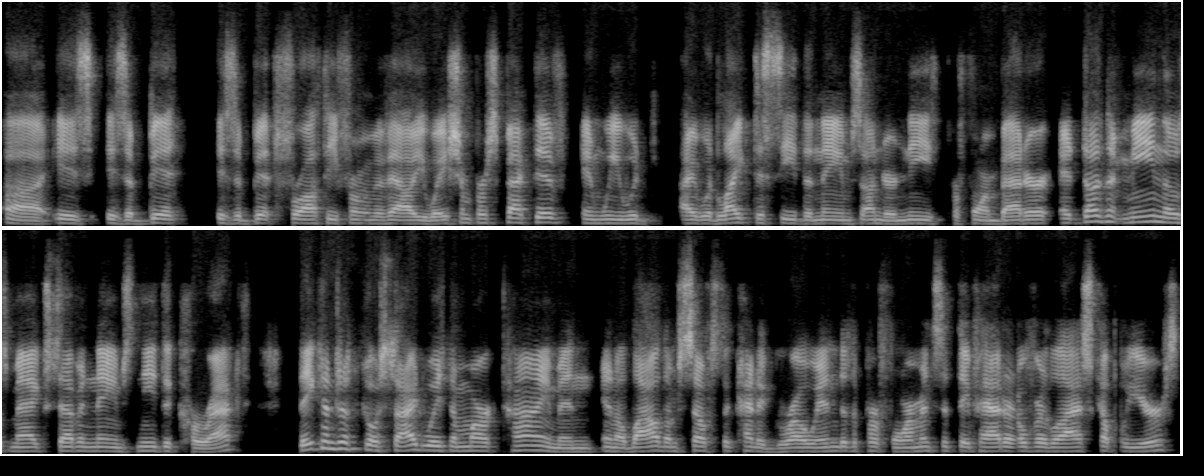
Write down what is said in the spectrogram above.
uh, is is a bit is a bit frothy from a valuation perspective, and we would I would like to see the names underneath perform better. It doesn't mean those Mag Seven names need to correct they can just go sideways and mark time and, and allow themselves to kind of grow into the performance that they've had over the last couple years.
